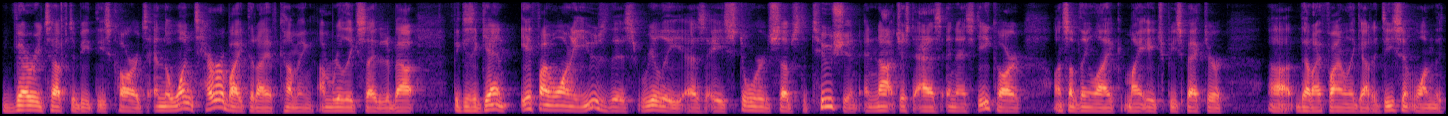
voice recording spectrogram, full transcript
very tough to beat these cards. And the one terabyte that I have coming, I'm really excited about because again, if I want to use this really as a storage substitution and not just as an SD card on something like my HP Spectre uh, that I finally got a decent one that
